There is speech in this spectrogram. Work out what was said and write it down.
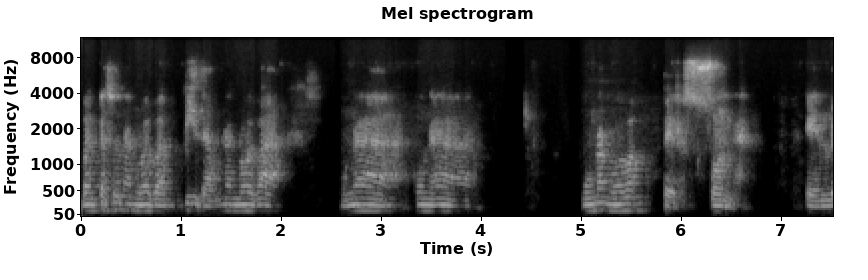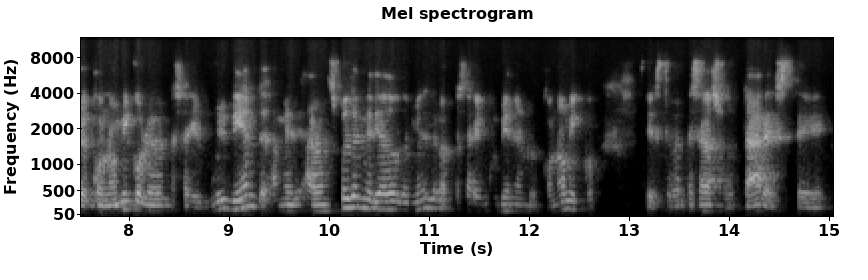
Va a empezar una nueva vida, una nueva, una, una, una nueva persona en lo económico le va a empezar a ir muy bien, después del mediado de mes le va a empezar a ir muy bien en lo económico, este, va a empezar a soltar, este,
